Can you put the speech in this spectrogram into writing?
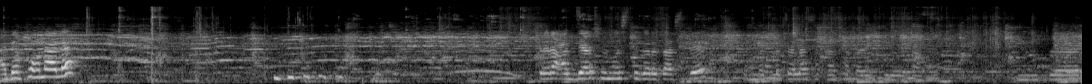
आद्या फोन आलाय? तर आधी अशी मस्ती करत असते. म्हटलं चला सकाळ सकाळी फिरवत आहोत तर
